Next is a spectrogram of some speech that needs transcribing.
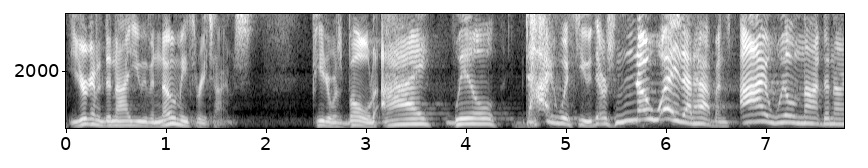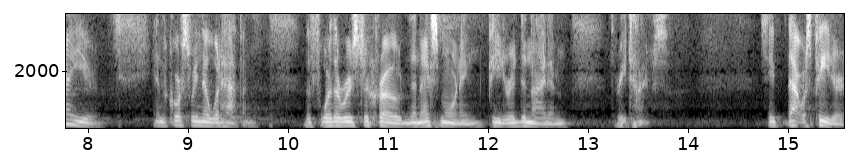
you're going to deny you even know me three times. Peter was bold. I will die with you. There's no way that happens. I will not deny you. And of course, we know what happened. Before the rooster crowed the next morning, Peter had denied him three times. See, that was Peter,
